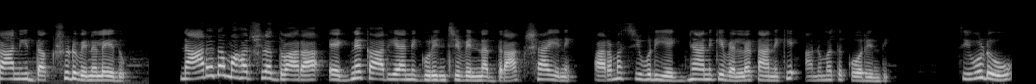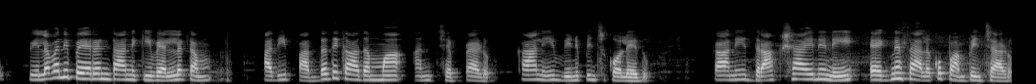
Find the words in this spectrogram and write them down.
కానీ దక్షుడు వినలేదు. నారద మహర్షుల ద్వారా యజ్ఞ కార్యాన్ని గురించి విన్న ద్రాక్షాయిని పరమశివుడి యజ్ఞానికి వెళ్ళటానికి అనుమతి కోరింది. శివుడు పిలవని పేరంటానికి వెళ్ళటం అది పద్ధతి కాదమ్మా అని చెప్పాడు కానీ వినిపించుకోలేదు. కానీ ద్రాక్షాయిని యజ్ఞశాలకు పంపించాడు.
